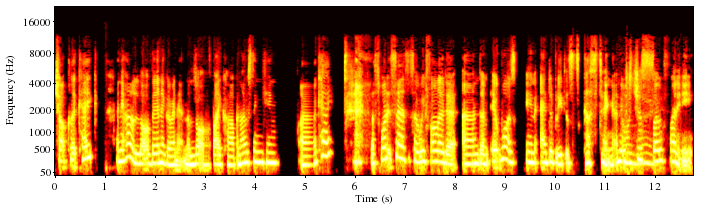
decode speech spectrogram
chocolate cake and it had a lot of vinegar in it and a lot of bicarb. And I was thinking, okay, that's what it says. So we followed it, and um, it was inedibly disgusting, and it was oh, just so funny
